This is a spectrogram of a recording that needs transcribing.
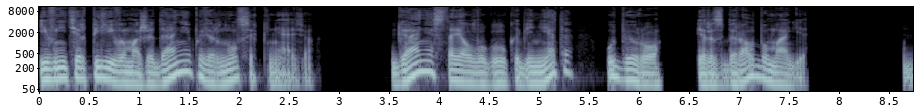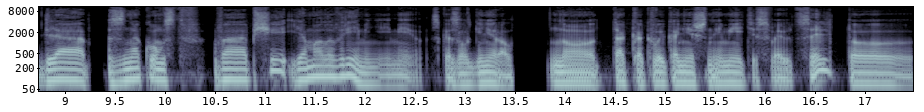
и в нетерпеливом ожидании повернулся к князю. Ганя стоял в углу кабинета у бюро и разбирал бумаги. «Для знакомств вообще я мало времени имею», — сказал генерал. «Но так как вы, конечно, имеете свою цель, то...»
